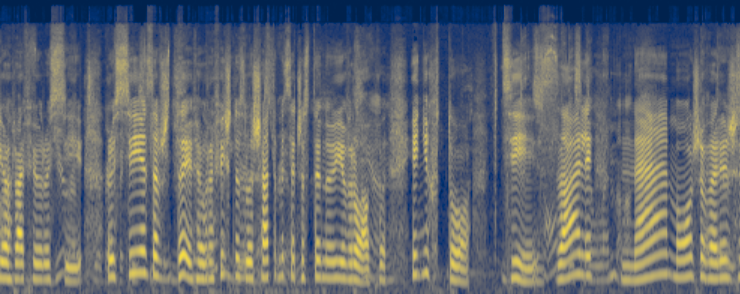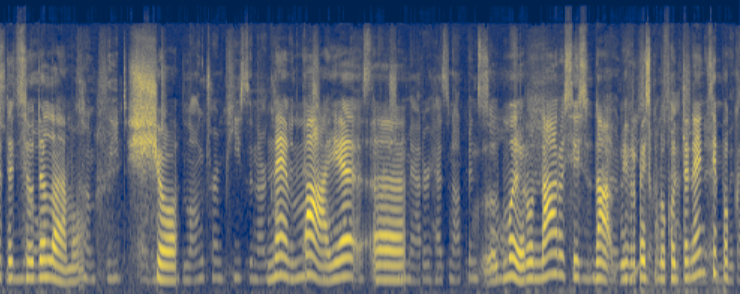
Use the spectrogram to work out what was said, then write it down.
географію Росії. Росія завжди географічно залишатиметься частиною Європи, і ніхто в цій залі не може вирішити цю дилему, що немає е, миру на Росії на європейському континенті, пок-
